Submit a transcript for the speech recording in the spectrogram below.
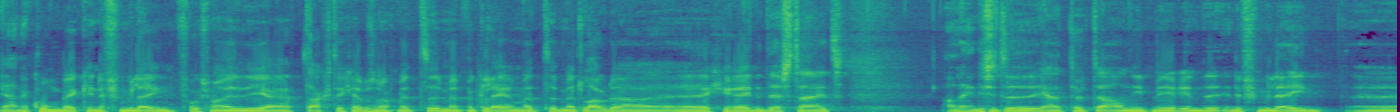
ja, een comeback in de Formule 1. Volgens mij in de jaren 80 hebben ze nog met, met McLaren, met, met Lauda uh, gereden destijds. Alleen die zitten ja, totaal niet meer in de, in de Formule 1. Uh,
